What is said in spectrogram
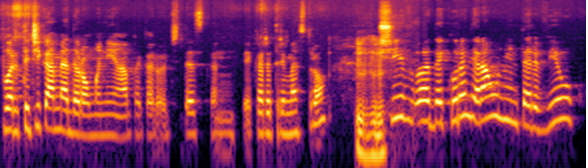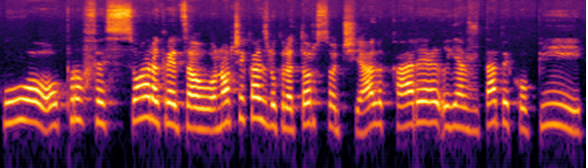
părticica mea de România pe care o citesc în fiecare trimestru uh-huh. și uh, de curând era un interviu cu o, o profesoară, cred, sau în orice caz lucrător social care îi ajuta pe copiii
